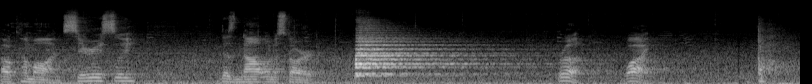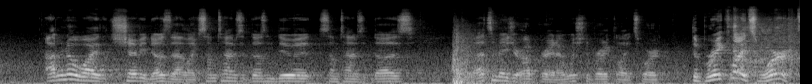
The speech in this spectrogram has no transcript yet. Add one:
Oh, come on. Seriously? Does not want to start. Bruh, why? I don't know why Chevy does that. Like sometimes it doesn't do it, sometimes it does. That's a major upgrade. I wish the brake lights worked. The brake lights worked.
